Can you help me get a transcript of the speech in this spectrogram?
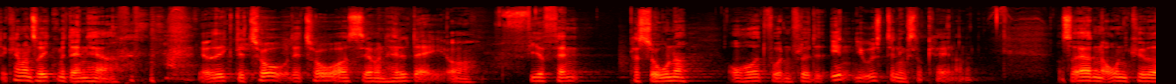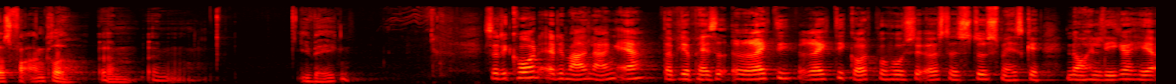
Det kan man så ikke med den her. Jeg ved ikke, det tog, det tog os jo en halv dag og fire-fem personer overhovedet få den flyttet ind i udstillingslokalerne. Og så er den oven i købet også forankret øhm, øhm, i væggen. Så det kort af det meget lange er, der bliver passet rigtig, rigtig godt på H.C. Ørsteds stødsmaske, når han ligger her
